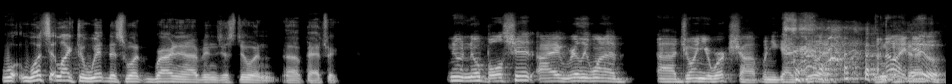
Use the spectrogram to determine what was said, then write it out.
what's it like to witness what Brian and I've been just doing, uh, Patrick? You know, no bullshit. I really want to uh, join your workshop when you guys do it. no, I do.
